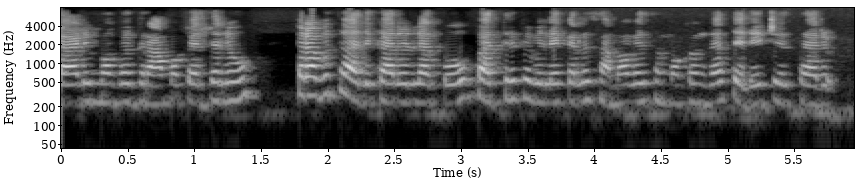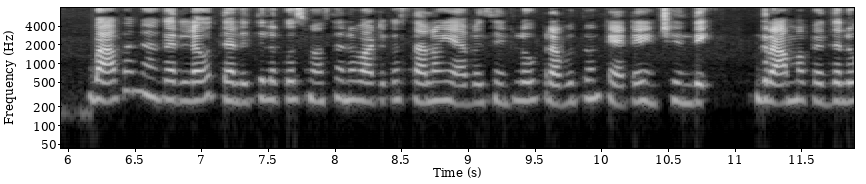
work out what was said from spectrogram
గాడిమొగ గ్రామ పెద్దలు ప్రభుత్వ అధికారులకు పత్రిక విలేకరుల సమావేశం ముఖంగా తెలియజేశారు. బాబానగర్లో దళితులకు శ్మశాన వాటిక స్థలం యాభై సెంట్లు ప్రభుత్వం కేటాయించింది. గ్రామ పెద్దలు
